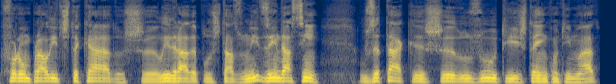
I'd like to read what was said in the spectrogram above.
que foram para ali destacados, eh, liderada pelos Estados Unidos. Ainda assim, os ataques eh, dos úteis têm continuado.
